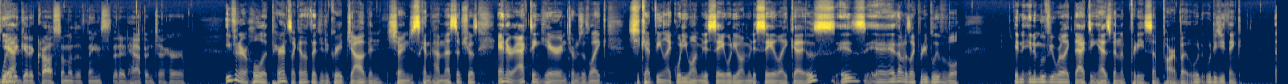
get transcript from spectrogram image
way Yeah. to get across some of the things that had happened to her. even her whole appearance, like I thought they did a great job in showing just kind of how messed up she was, and her acting here in terms of like she kept being like, "What do you want me to say? What do you want me to say?" Like uh, it was is I thought it was like pretty believable in in a movie where like the acting has been a pretty subpar. But what, what did you think? Uh,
